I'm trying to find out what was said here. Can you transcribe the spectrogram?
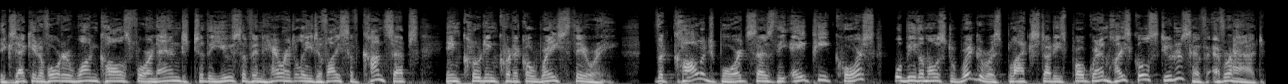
Executive Order 1 calls for an end to the use of inherently divisive concepts, including critical race theory. The College Board says the AP course will be the most rigorous black studies program high school students have ever had.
